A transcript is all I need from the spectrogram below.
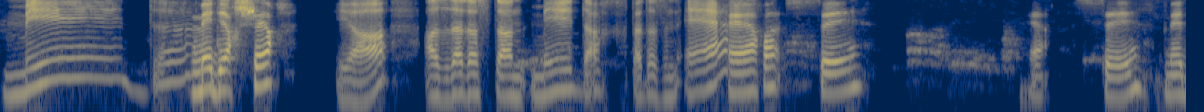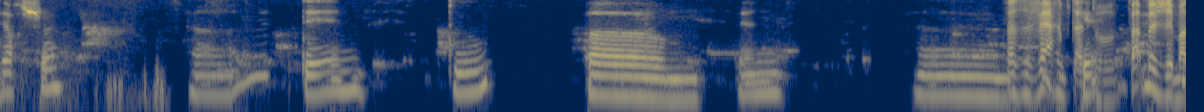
mede. Mederscher. Ja, Also da das dann Medach, da das ein R? R C R C Medersche äh, den du ähm, den Das Verb dat mech immer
